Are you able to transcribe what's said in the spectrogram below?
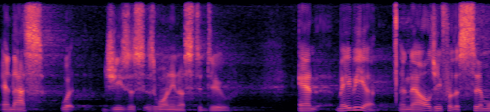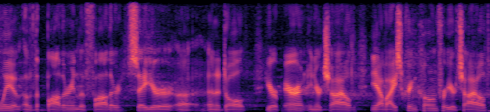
And that's what Jesus is wanting us to do. And maybe an analogy for the simile of, of the bothering the father. Say you're uh, an adult, you're a parent, and your child, you have ice cream cone for your child,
